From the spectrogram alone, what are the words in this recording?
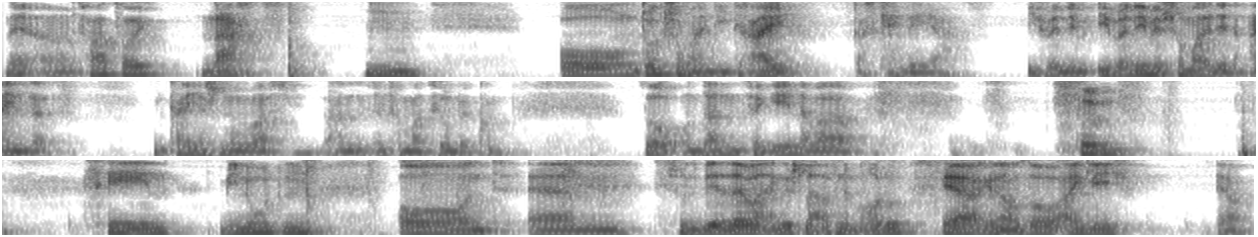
ne, an einem Fahrzeug, nachts, Hm. und drück schon mal die 3. Das kennen wir ja. Ich übernehme, übernehme schon mal den Einsatz. Dann kann ich ja schon mal was an Informationen bekommen. So, und dann vergehen aber fünf, zehn Minuten und ähm, Schon wieder selber eingeschlafen im Auto. ja, genau, Ja. so eigentlich, ja.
